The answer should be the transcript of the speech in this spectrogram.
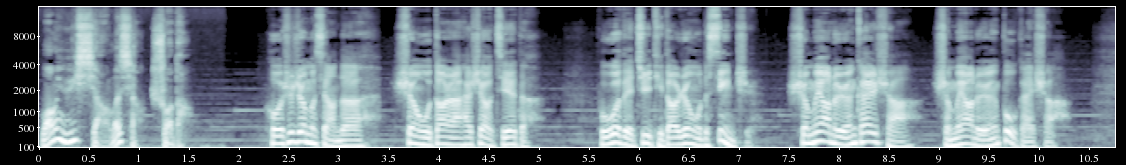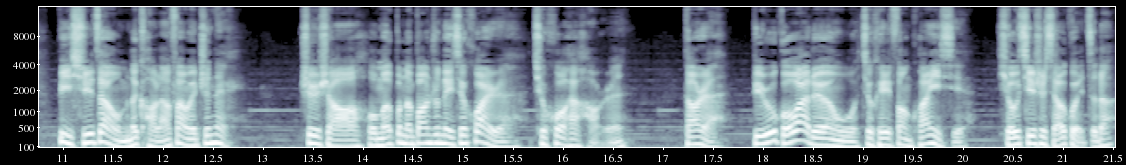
王宇想了想，说道：“我是这么想的，任务当然还是要接的，不过得具体到任务的性质，什么样的人该杀，什么样的人不该杀，必须在我们的考量范围之内。至少我们不能帮助那些坏人去祸害好人。当然，比如国外的任务就可以放宽一些。”尤其是小鬼子的，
